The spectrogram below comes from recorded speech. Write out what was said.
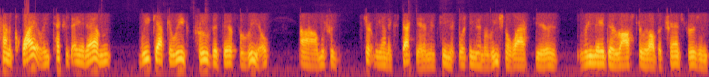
kind of quietly, Texas A&M week after week proved that they're for real, um, which was certainly unexpected. I mean, a team that wasn't even a regional last year remade their roster with all the transfers and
